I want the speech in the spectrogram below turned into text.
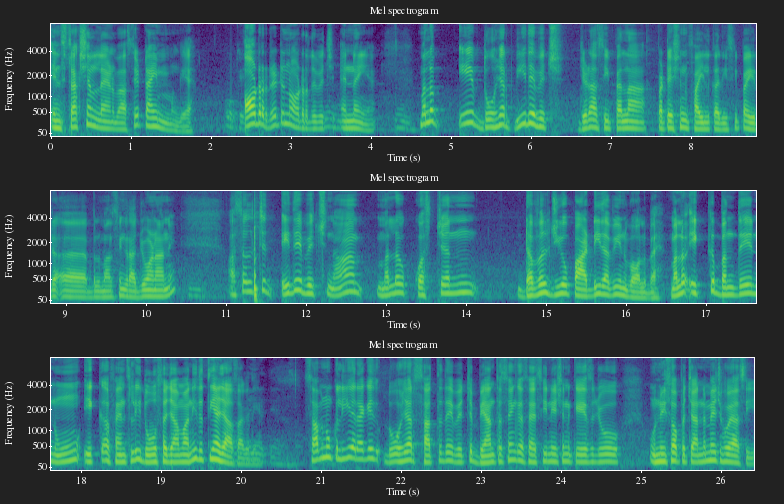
ਇਨਸਟਰਕਸ਼ਨ ਲੈਣ ਵਾਸਤੇ ਟਾਈਮ ਮੰਗਿਆ ਆਰਡਰ ਰਿਟਨ ਆਰਡਰ ਦੇ ਵਿੱਚ ਇੰਨਾ ਹੀ ਹੈ ਮਤਲਬ ਇਹ 2020 ਦੇ ਵਿੱਚ ਜਿਹੜਾ ਸੀ ਪਹਿਲਾਂ ਪਟੀਸ਼ਨ ਫਾਈਲ ਕਰੀ ਸੀ ਭਾਈ ਬਲਵੰਤ ਸਿੰਘ ਰਾਜੋਆਣਾ ਨੇ ਅਸਲ 'ਚ ਇਹਦੇ ਵਿੱਚ ਨਾ ਮਤਲਬ ਕੁਐਸਚਨ ਡਬਲ ਜੀਓ ਪਾਰਟੀ ਦਾ ਵੀ ਇਨਵੋਲਵ ਹੈ। ਮਤਲਬ ਇੱਕ ਬੰਦੇ ਨੂੰ ਇੱਕ ਅਫੈਂਸ ਲਈ ਦੋ ਸਜ਼ਾਵਾਂ ਨਹੀਂ ਦਿੱਤੀਆਂ ਜਾ ਸਕਦੀਆਂ। ਸਭ ਨੂੰ ਕਲੀਅਰ ਹੈ ਕਿ 2007 ਦੇ ਵਿੱਚ ਬੇਅੰਤ ਸਿੰਘ ਅਸੈਸੀਨੇਸ਼ਨ ਕੇਸ ਜੋ 1995 ਚ ਹੋਇਆ ਸੀ,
